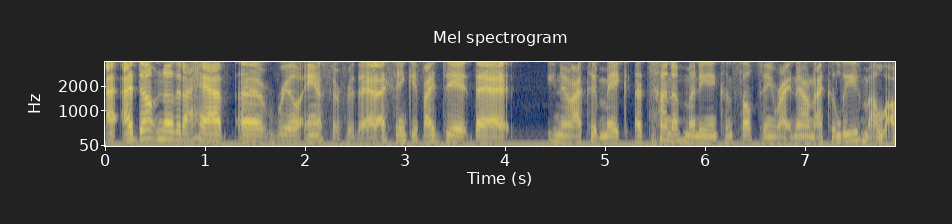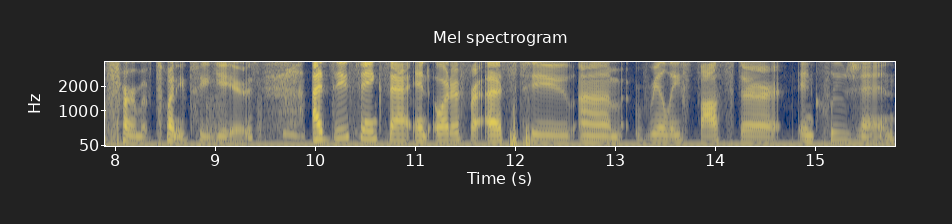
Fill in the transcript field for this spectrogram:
I, I don't know that I have a real answer for that. I think if I did that, you know, I could make a ton of money in consulting right now and I could leave my law firm of 22 years. I do think that in order for us to um, really foster inclusion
